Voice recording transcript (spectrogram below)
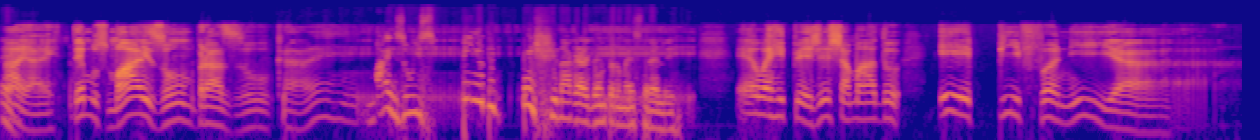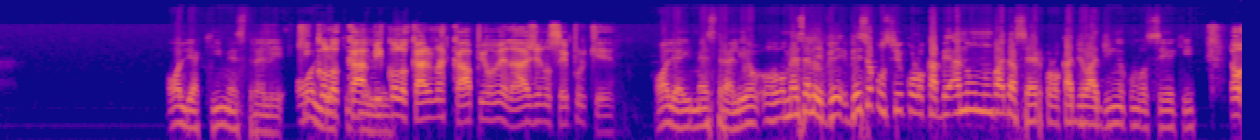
é. Ai, ai. Temos mais um Brazuca. É. Mais um espinho de peixe na garganta do Mestre Ale. É o RPG chamado Epifania. Olha aqui, Mestre Ale. Que Olha coloca- que me colocaram na capa em homenagem, não sei porquê. Olha aí, Mestre Ale. Ô, Mestre Ale, vê, vê se eu consigo colocar bem. Ah, não, não vai dar certo colocar de ladinho com você aqui. Não,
